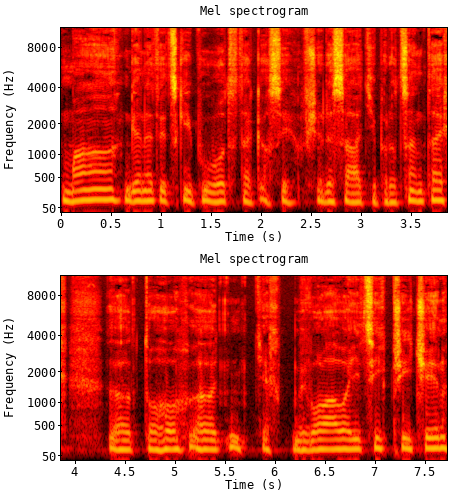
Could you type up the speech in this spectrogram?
má genetický původ tak asi v 60% eh, toho těch vyvolávajících příčin.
